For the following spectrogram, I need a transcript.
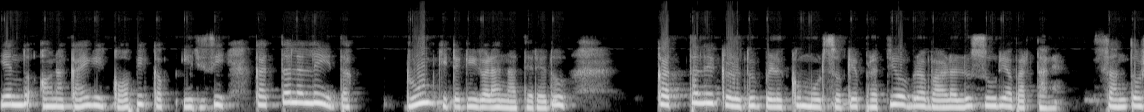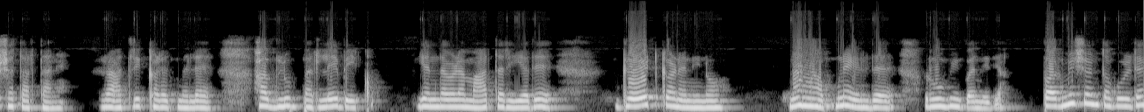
ಎಂದು ಅವನ ಕೈಗೆ ಕಾಫಿ ಕಪ್ ಇರಿಸಿ ಕತ್ತಲಲ್ಲೇ ಇದ್ದ ರೂಮ್ ಕಿಟಕಿಗಳನ್ನು ತೆರೆದು ಕತ್ತಲೆ ಕಳೆದು ಬೆಳಕು ಮೂಡಿಸೋಕೆ ಪ್ರತಿಯೊಬ್ಬರ ಬಾಳಲ್ಲೂ ಸೂರ್ಯ ಬರ್ತಾನೆ, ಸಂತೋಷ ತರ್ತಾನೆ. ರಾತ್ರಿ ಕಳೆದ್ಮೇಲೆ ಹಗಲು ಬರಲೇಬೇಕು ಎಂದವಳ ಮಾತರಿಯದೆ, ಗ್ರೇಟ್ ಕಣೆ ನೀನು, ನನ್ನ ಅಪ್ಪನೇ ಇಲ್ಲದೆ ರೂಮಿಗೆ ಬಂದಿದ್ಯಾ? ಪರ್ಮಿಷನ್ ತಗೊಳ್ದೆ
